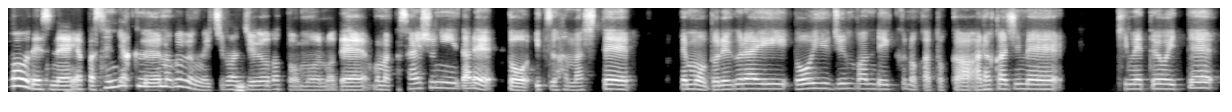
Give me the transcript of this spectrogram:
そうですね。やっぱ戦略の部分が一番重要だと思うので、もうなんか最初に誰といつ話して、でもどれぐらい、どういう順番でいくのかとか、あらかじめ決めておいて、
